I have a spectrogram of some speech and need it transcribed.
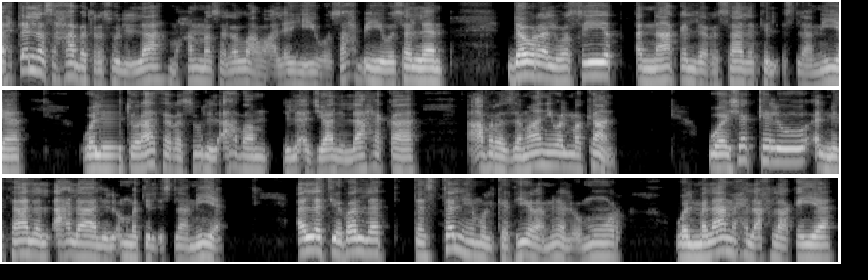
احتل صحابة رسول الله محمد صلى الله عليه وصحبه وسلم دور الوسيط الناقل للرسالة الإسلامية ولتراث الرسول الأعظم للأجيال اللاحقة عبر الزمان والمكان وشكلوا المثال الأعلى للأمة الإسلامية التي ظلت تستلهم الكثير من الأمور والملامح الأخلاقية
